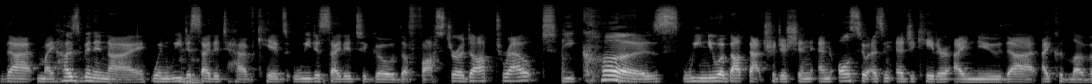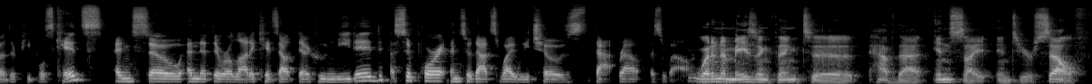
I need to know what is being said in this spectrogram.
that my husband and I, when we mm-hmm. decided to have kids, we decided to go the foster adopt route because we knew about that tradition. And also, as an educator, I knew that I could love other people's kids. And so, and that there were a lot of kids out there who needed support. And so that's why we chose that route as well. What an amazing thing to have that insight into yourself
